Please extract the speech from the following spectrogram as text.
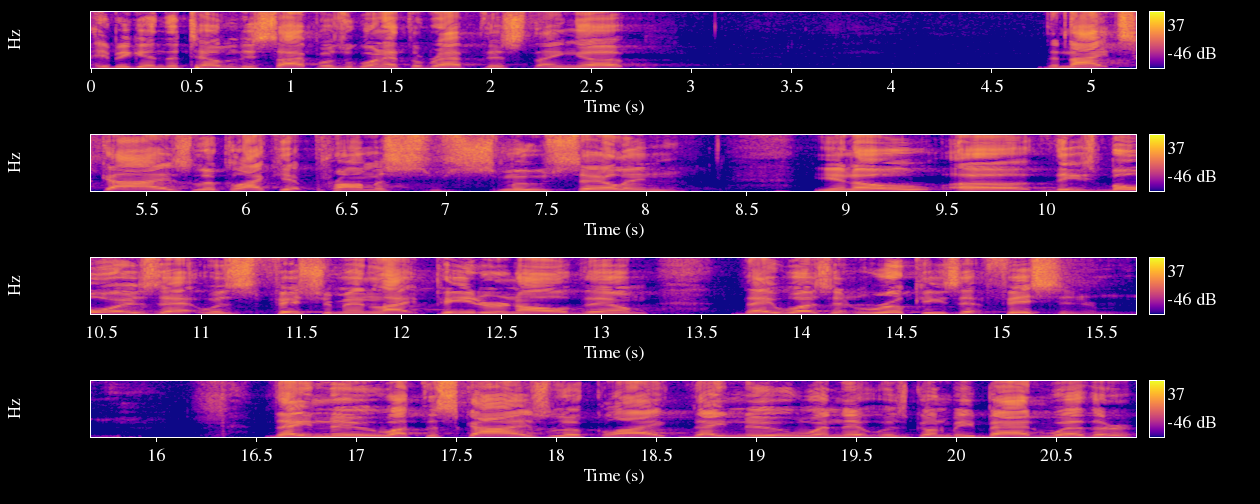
He began to tell the disciples, We're going to have to wrap this thing up. The night skies looked like it promised smooth sailing. You know, uh, these boys that was fishermen like Peter and all of them, they wasn't rookies at fishing. They knew what the skies looked like. They knew when it was going to be bad weather.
